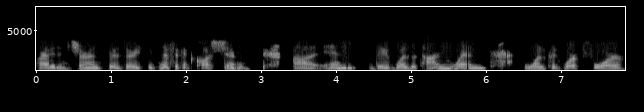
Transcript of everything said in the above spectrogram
private insurance, there's very significant cost sharing. Uh, and there was a time when one could work for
